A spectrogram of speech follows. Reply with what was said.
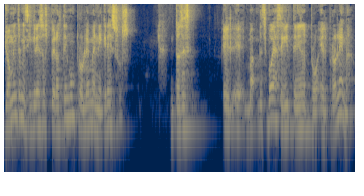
yo aumento mis ingresos, pero tengo un problema en egresos. Entonces, eh, voy a seguir teniendo el, problema.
